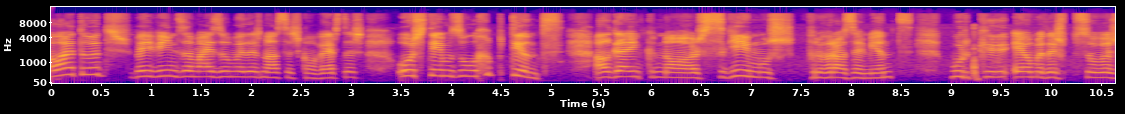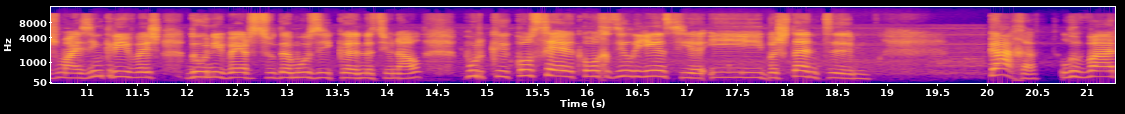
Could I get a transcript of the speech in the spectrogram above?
Olá a todos, bem-vindos a mais uma das nossas conversas. Hoje temos um repetente, alguém que nós seguimos fervorosamente, porque é uma das pessoas mais incríveis do universo da música nacional, porque consegue com resiliência e bastante garra levar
